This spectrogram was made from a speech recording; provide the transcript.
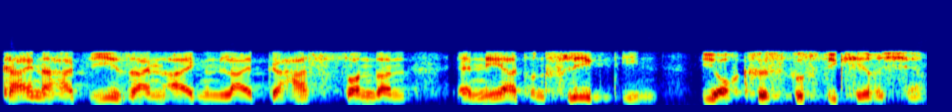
Keiner hat je seinen eigenen Leib gehasst, sondern ernährt und pflegt ihn, wie auch Christus die Kirche.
